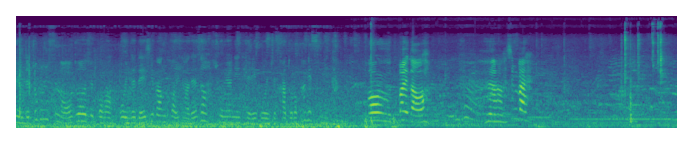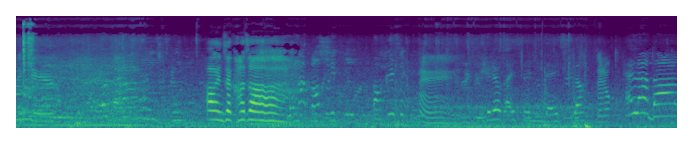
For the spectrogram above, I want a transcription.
이제 조금 있으면 어두워질 것 같고 이제 4시 반 거의 다 돼서 종현이 데리고 이제 가도록 하겠습니다. 어우 빨리 나와. 신발. 아 이제 가자. 먹을 먹을 수 네. 데려갈 수 있는 데 있어. 내려. 헬로 나.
